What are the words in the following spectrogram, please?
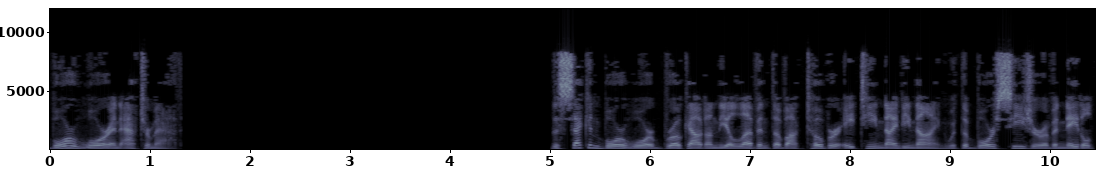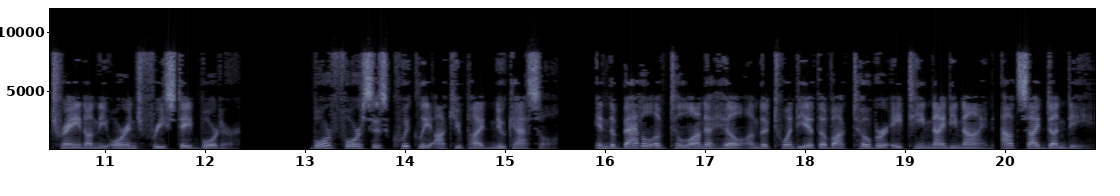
Boer War and aftermath The Second Boer War broke out on the 11th of October 1899 with the Boer seizure of a Natal train on the Orange Free State border. Boer forces quickly occupied Newcastle. In the Battle of Talana Hill on 20 October 1899, outside Dundee,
